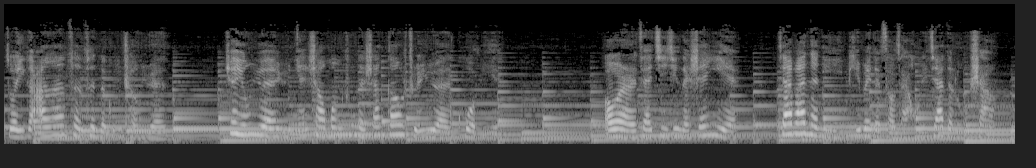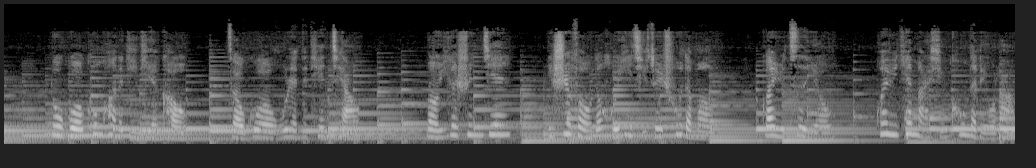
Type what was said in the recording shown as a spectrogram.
做一个安安分分的工程员，却永远与年少梦中的山高水远阔别。偶尔在寂静的深夜，加班的你疲惫地走在回家的路上，路过空旷的地铁口，走过无人的天桥。某一个瞬间，你是否能回忆起最初的梦？关于自由，关于天马行空的流浪，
